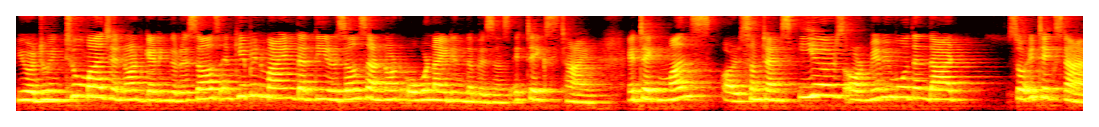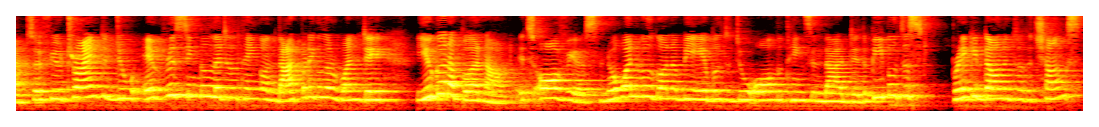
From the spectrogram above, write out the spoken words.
you are doing too much and not getting the results. And keep in mind that the results are not overnight in the business. It takes time. It takes months or sometimes years or maybe more than that so it takes time. So if you're trying to do every single little thing on that particular one day, you're gonna burn out. It's obvious. No one will gonna be able to do all the things in that day. The people just break it down into the chunks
